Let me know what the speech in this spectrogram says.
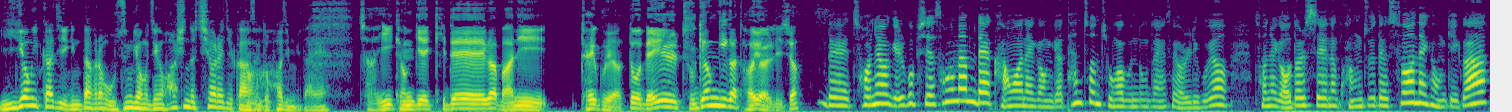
이 경기까지 이긴다 그러면 우승 경쟁이 훨씬 더 치열해질 가능성이 어. 높아집니다. 예. 자, 이 경기에 기대가 많이 되고요. 또 내일 두 경기가 더 열리죠? 네, 저녁 7시에 성남대 강원의 경기가 탄천 종합운동장에서 열리고요. 저녁 8시에는 광주대 수원의 경기가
